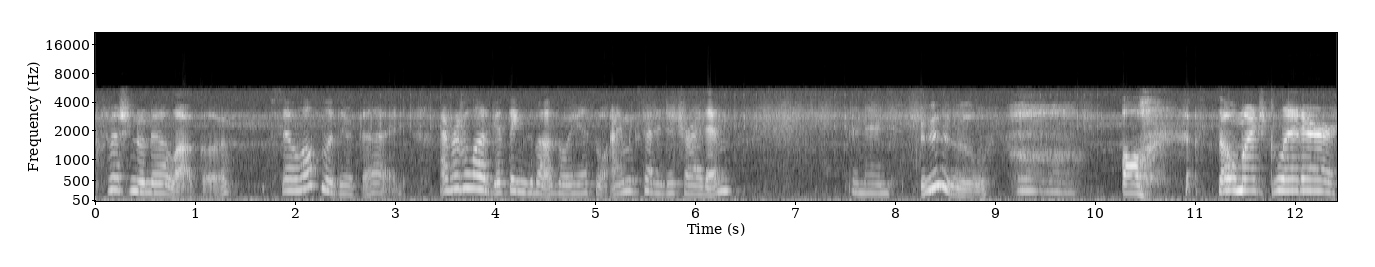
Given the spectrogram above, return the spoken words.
professional nail lacquer. So hopefully they're good. I've heard a lot of good things about Zoya, so I'm excited to try them. And then, ooh. Oh, so much glitter.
